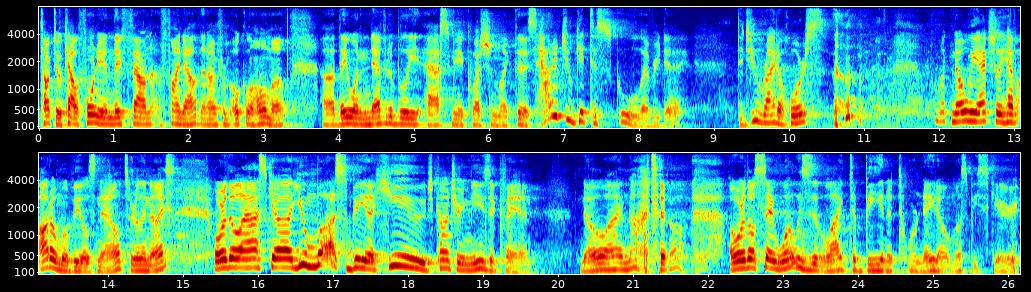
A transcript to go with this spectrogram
talk to a Californian, they found find out that I'm from Oklahoma uh, they will inevitably ask me a question like this How did you get to school every day? Did you ride a horse? I'm like, No, we actually have automobiles now. It's really nice. Or they'll ask, uh, You must be a huge country music fan. No, I'm not at all. Or they'll say, What was it like to be in a tornado? Must be scary.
